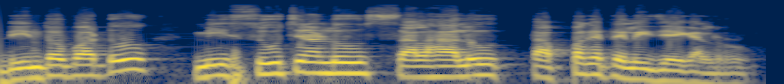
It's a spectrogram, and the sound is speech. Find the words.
దీంతోపాటు మీ సూచనలు సలహాలు తప్పక తెలియజేయగలరు.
